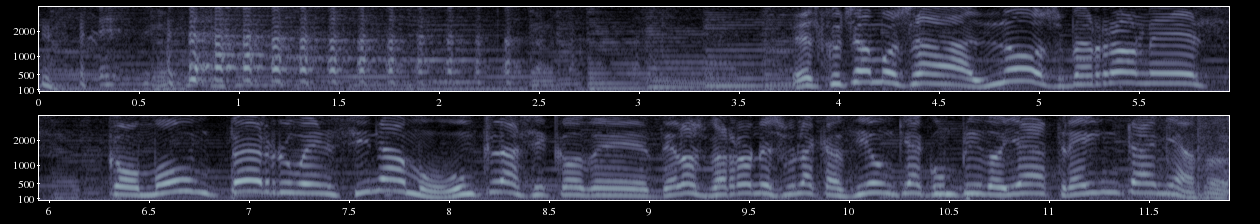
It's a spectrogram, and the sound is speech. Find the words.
Escuchamos a Los Berrones como un perro en Sinamu, un clásico de, de Los Berrones, una canción que ha cumplido ya 30 añazos.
